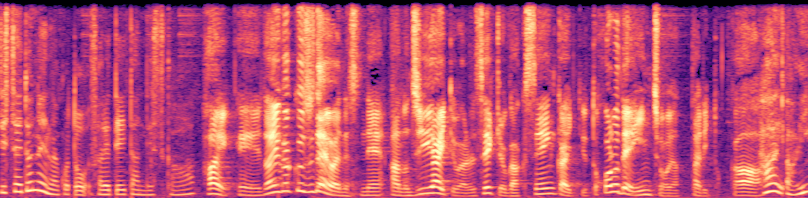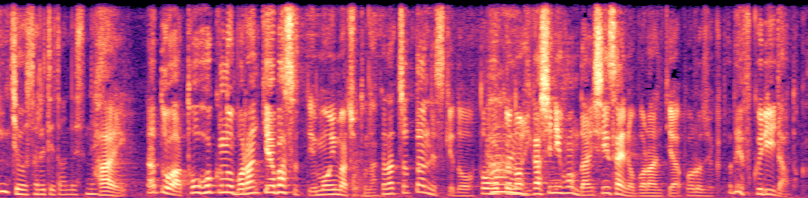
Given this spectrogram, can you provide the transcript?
実際どのようなことをされていたんですか？はい、えー、大学時代はですねあの GI と言われる生協学生委員会というところで委員長をやったりとかはいあ委員長されてたんですね。はいあとは東北のボランティアバスっていうもう今ちょっとなくなっちゃったんですけど東北の東日本大震災のボランティアプロジェクトで副リーダーとか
